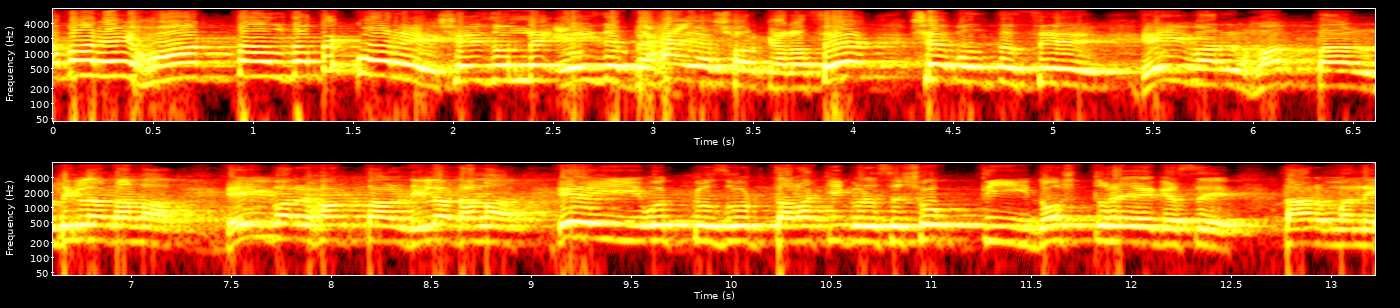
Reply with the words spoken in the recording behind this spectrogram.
আবার এই হরতাল যাতে করে, সেই জন্য এই যে বেহায়া সরকার আছে, সে বলতেছে, এইবারের হরতাল ঢিলা ঢালা, এইবারের হরতাল ঢিলা ঢালা, এই ঐক্য জোট তারা কি করেছে, শক্তি নষ্ট হয়ে গেছে, তার মানে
